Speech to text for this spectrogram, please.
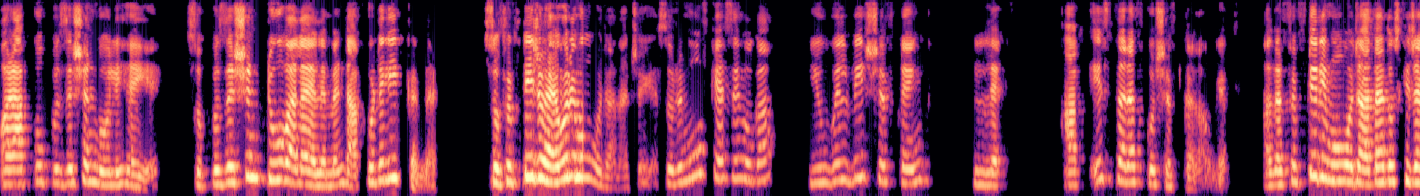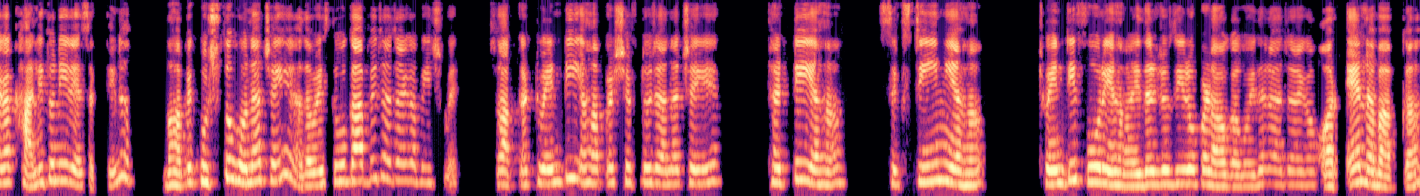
और आपको पोजिशन बोली है ये। सो पोजिशन टू वाला एलिमेंट आपको डिलीट करना है। सो so, 50 जो है वो रिमूव हो जाना चाहिए। सो so, रिमूव कैसे होगा? You will be shifting left आप इस तरफ़ को शिफ्ट कराओगे। अगर 50 रिमूव हो जाता है तो उसकी जगह खाली तो नहीं रह सकती ना। वहाँ पे कुछ तो होना चाहिए अदरवाइज़ तो वो गार्बेज आ जाएगा बीच में। सो so, आपका 20 यहाँ पर शिफ्ट हो जाना चाहिए 30 यहाँ 16 यहाँ 24 यहाँ इधर जो ज़ीरो पड़ा होगा वो इधर आ जाएगा और एन अब आपका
